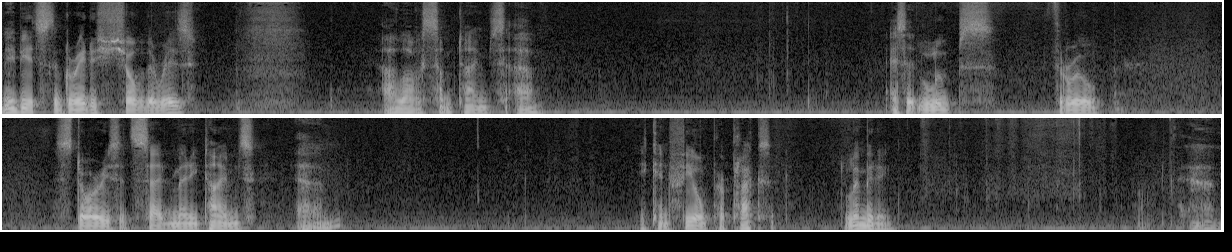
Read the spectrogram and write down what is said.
Maybe it's the greatest show there is. Although sometimes, um, as it loops through stories it's said many times, um, it can feel perplexing, limiting. Um,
